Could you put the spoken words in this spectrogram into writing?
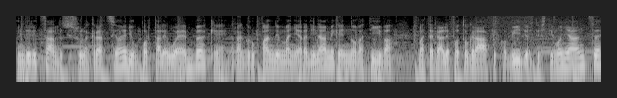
indirizzandosi sulla creazione di un portale web che, raggruppando in maniera dinamica e innovativa materiale fotografico, video e testimonianze,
